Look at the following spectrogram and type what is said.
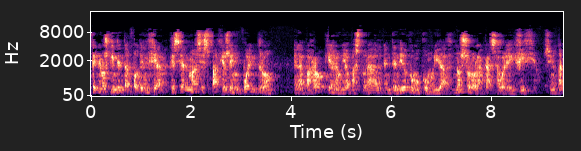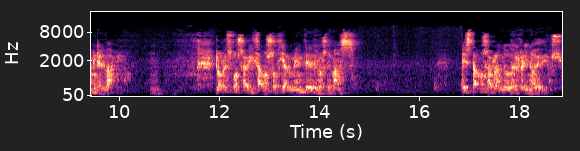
Tenemos que intentar potenciar que sean más espacios de encuentro en la parroquia, en la unidad pastoral, entendido como comunidad, no solo la casa o el edificio, sino también el barrio. Nos responsabilizamos socialmente de los demás, estamos hablando del reino de Dios,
